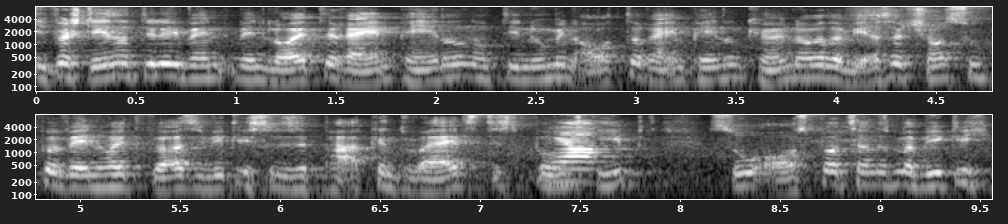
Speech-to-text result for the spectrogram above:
ich verstehe es natürlich, wenn, wenn Leute reinpendeln und die nur mit dem Auto reinpendeln können, aber da wäre es halt schon super, wenn halt quasi wirklich so diese Park and Rides, die es bei uns Ja. gibt, so ausgebaut sind, dass man wirklich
